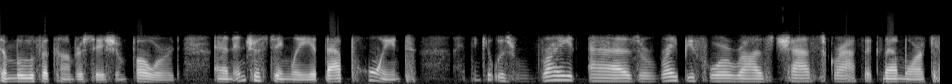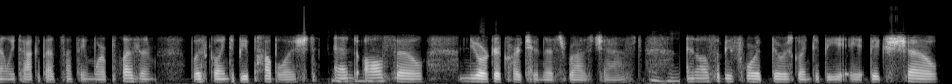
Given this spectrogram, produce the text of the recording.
to move the conversation forward. And interestingly, at that point, I think it was right as or right before Roz Chast's graphic memoir, Can We Talk About Something More Pleasant, was going to be published, mm-hmm. and also New Yorker cartoonist Roz Chast, mm-hmm. and also before there was going to be a big show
